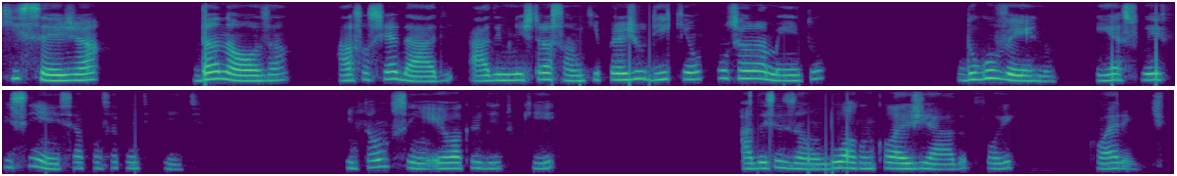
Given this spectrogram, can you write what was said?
que seja danosa à sociedade, à administração e que prejudique o funcionamento do governo e a sua eficiência, consequentemente. Então, sim, eu acredito que a decisão do órgão colegiado foi coerente.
